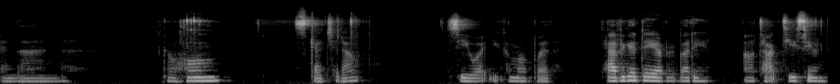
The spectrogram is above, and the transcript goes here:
and then go home, sketch it out, see what you come up with. Have a good day, everybody. I'll talk to you soon.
